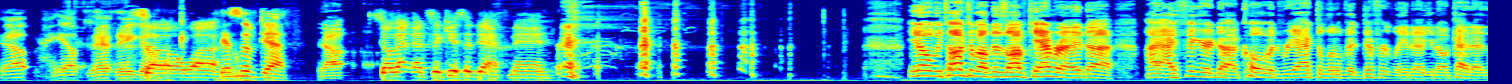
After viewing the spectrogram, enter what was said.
yep, yep. There, there you go. So uh, Kiss of death. Yeah. so that that's the kiss of death, man. You know, we talked about this off camera, and uh, I, I figured uh, Cole would react a little bit differently to, you know, kind of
